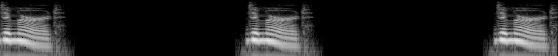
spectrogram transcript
demurred. Demurred. Demurred.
